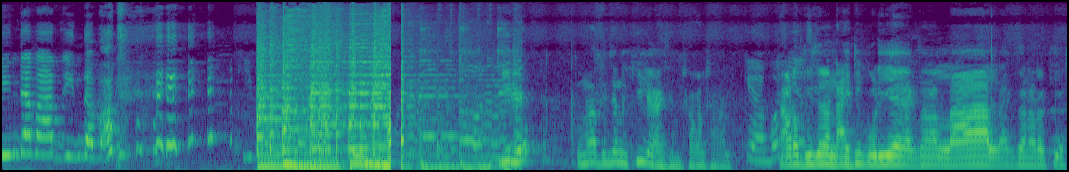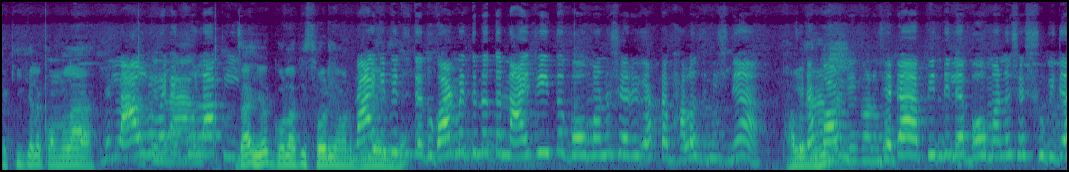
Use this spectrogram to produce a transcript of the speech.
জিন্দাবাদ জিন্দাবাদ। কি রে তোমরা দুজন কি লাগাইছেন সকাল সকাল? তারপরে দুজনে নাইটি পরিয়ে একজন লাল একজন আরও কি এটা কি গেলে কমলা? যাই হোক গোলাপি সরি আমার নাইটি পিন্ধিতে তো গরমের দিনে তো নাইটি তো বউ মানুষের একটা ভালো জিনিস না? ভালো জিনিস? যেটা পিন্দিলে বউ মানুষের সুবিধা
